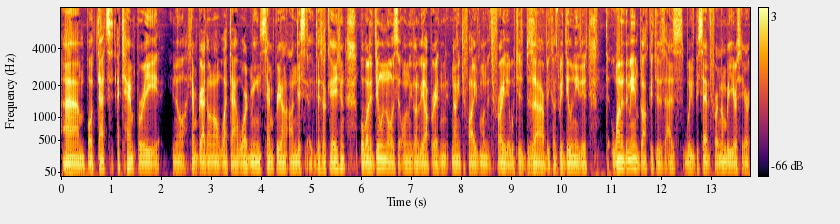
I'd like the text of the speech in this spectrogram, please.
Um, but that's a temporary you know, temporary. I don't know what that word means, temporary on, on this uh, this occasion. But what I do know is it's only going to be operating nine to five Monday to Friday, which is bizarre because we do need it. One of the main blockages, as we've said for a number of years here,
